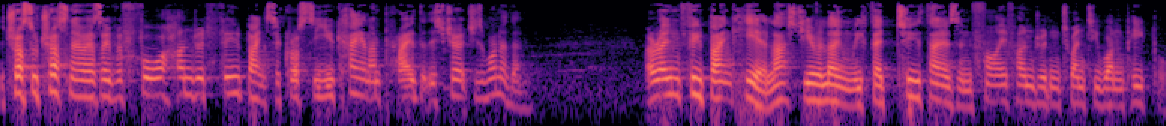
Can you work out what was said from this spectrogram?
The Trussell Trust now has over 400 food banks across the UK, and I'm proud that this church is one of them. Our own food bank here, last year alone, we fed 2,521 people.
